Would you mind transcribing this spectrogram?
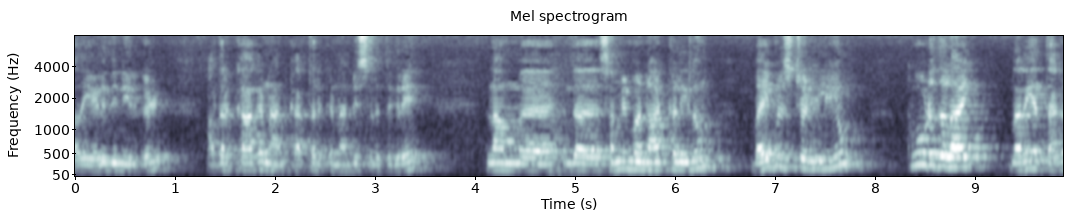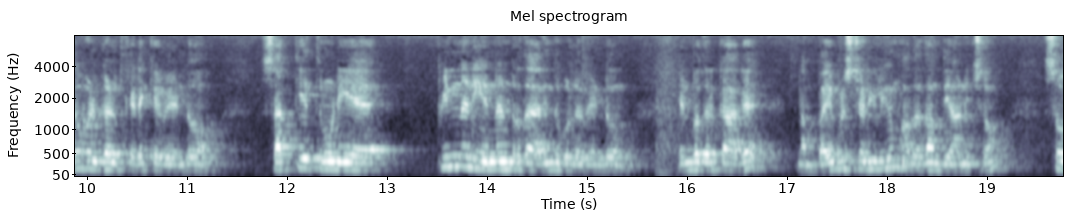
அதை எழுதினீர்கள். அதற்காக நான் கர்த்தருக்கு நன்றி செலுத்துகிறேன். நாம் இந்த சமீப நாட்களிலும் பைபிள் ஸ்டடியிலையும் கூடுதலாய் நிறைய தகவல்கள் கிடைக்க வேண்டும். சத்தியத்தினுடைய பின்னணி என்னன்றதை அறிந்து கொள்ள வேண்டும். என்பதற்காக நம் பைபிள் ஸ்டடியிலையும் அதை தான் தியானித்தோம் ஸோ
